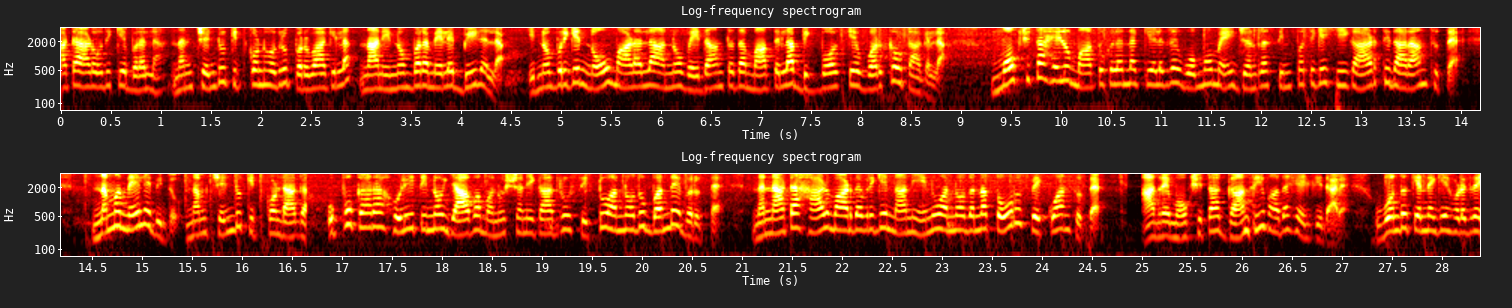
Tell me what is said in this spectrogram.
ಆಟ ಆಡೋದಕ್ಕೆ ಬರಲ್ಲ. ನನ್ನ ಚೆಂಡು ಕಿತ್ಕೊಂಡು ಹೋದರೂ ಪರವಾಗಿಲ್ಲ, ನಾನು ಇನ್ನೊಬ್ಬರ ಮೇಲೆ ಬೀಳಲ್ಲ. ಇನ್ನೊಬ್ಬರಿಗೆ ನೋವು ಮಾಡಲ್ಲ ಅನ್ನೋ ವೇದಾಂತದ ಮಾತೆಲ್ಲ ಬಿಗ್ ಬಾಸ್ಗೆ ವರ್ಕೌಟ್ ಆಗಲ್ಲ. ಮೋಕ್ಷಿತ ಹೇಳು ಮಾತುಗಳನ್ನು ಕೇಳಿದ್ರೆ ಒಮ್ಮೊಮ್ಮೆ ಜನರ ಸಿಂಪತಿಗೆ ಹೀಗೆ ಆಡ್ತಿದಾರ ಅನ್ಸುತ್ತೆ. ನಮ್ಮ ಮೇಲೆ ಬಿದ್ದು ನಮ್ಮ ಚೆಂಡು ಕಿತ್ಕೊಂಡಾಗ ಉಪ್ಪು ಖಾರ ಹುಳಿ ತಿನ್ನೋ ಯಾವ ಮನುಷ್ಯನಿಗಾದ್ರೂ ಸಿಟ್ಟು ಅನ್ನೋದು ಬಂದೇ ಬರುತ್ತೆ. ನನ್ನ ಆಟ ಹಾಳು ಮಾಡಿದವರಿಗೆ ನಾನೇನು ಅನ್ನೋದನ್ನ ತೋರಿಸ್ಬೇಕು ಅನ್ಸುತ್ತೆ. ಆದರೆ ಮೋಕ್ಷಿತಾ ಗಾಂಧಿವಾದ ಹೇಳ್ತಿದ್ದಾರೆ. ಒಂದು ಕೆನ್ನೆಗೆ ಹೊಡೆದ್ರೆ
